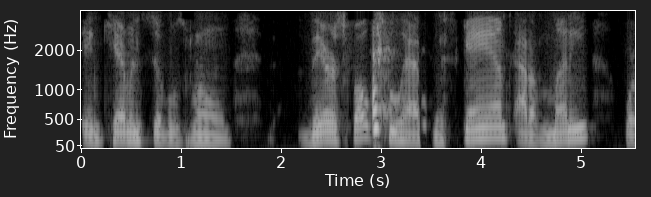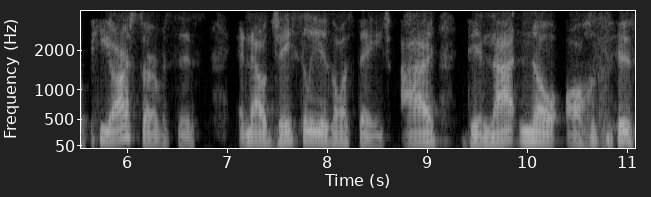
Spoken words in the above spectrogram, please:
in Karen Civil's room. There's folks who have been scammed out of money for PR services, and now Jason Lee is on stage. I did not know all this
